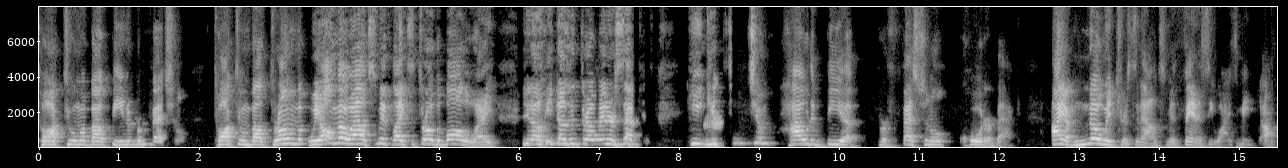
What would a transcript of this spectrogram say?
talk to him about being a mm-hmm. professional, talk to him about throwing. The, we all know Alex Smith likes to throw the ball away. You know, he doesn't throw interceptions. He can mm-hmm. teach him how to be a professional quarterback. I have no interest in Alex Smith fantasy wise. I mean, oh,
